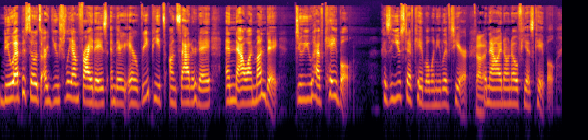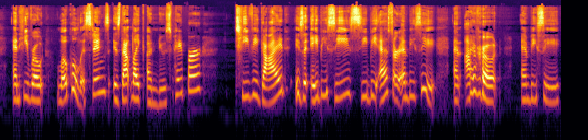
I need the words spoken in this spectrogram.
New episodes are usually on Fridays and they air repeats on Saturday and now on Monday. Do you have cable? Because he used to have cable when he lived here. Got it. But now I don't know if he has cable. And he wrote, local listings? Is that like a newspaper? TV Guide? Is it ABC, CBS, or NBC? And I wrote, NBC,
